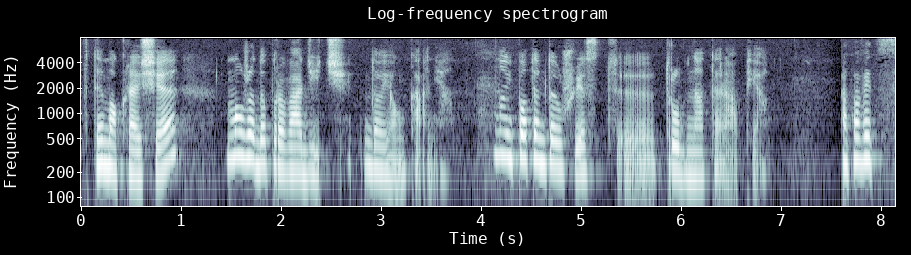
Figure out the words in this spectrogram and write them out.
w tym okresie może doprowadzić do jąkania. No i potem to już jest y, trudna terapia. A powiedz,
